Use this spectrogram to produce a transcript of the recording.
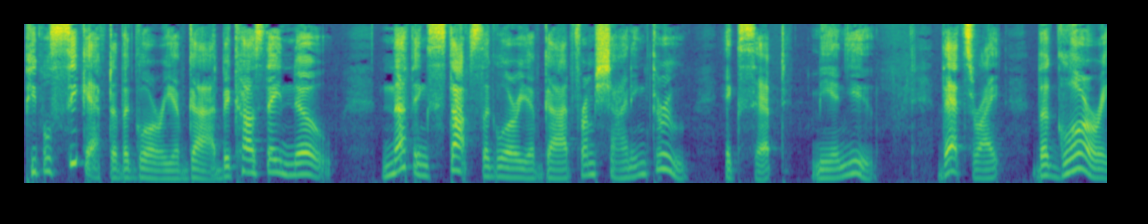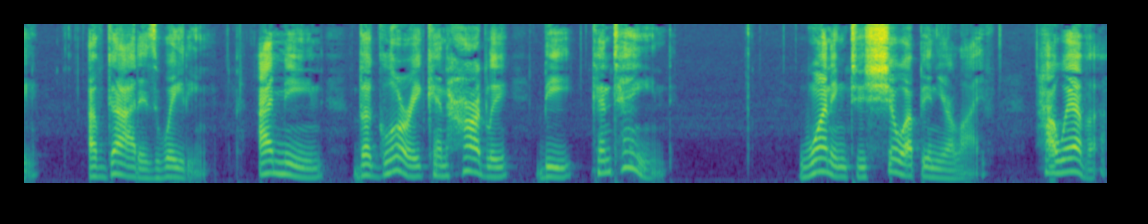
People seek after the glory of God because they know nothing stops the glory of God from shining through except me and you. That's right, the glory of God is waiting. I mean, the glory can hardly be contained, wanting to show up in your life. However,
